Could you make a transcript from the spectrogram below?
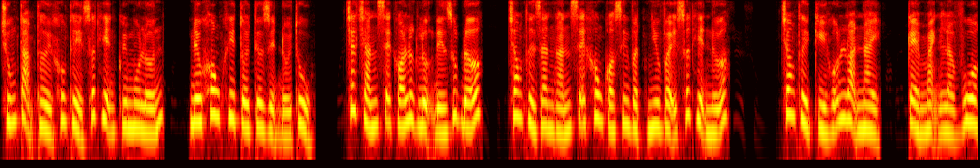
chúng tạm thời không thể xuất hiện quy mô lớn, nếu không khi tôi tiêu diệt đối thủ, chắc chắn sẽ có lực lượng đến giúp đỡ trong thời gian ngắn sẽ không có sinh vật như vậy xuất hiện nữa. Trong thời kỳ hỗn loạn này, kẻ mạnh là vua,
